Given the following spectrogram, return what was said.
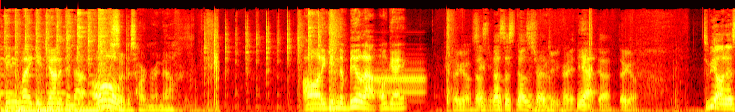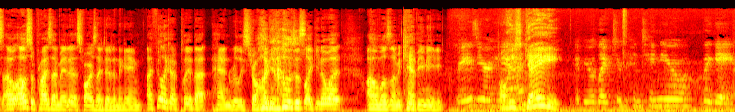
I think he might get Jonathan out. I'm Oh, so disheartened right now. oh, they're getting the bill out. Okay. There you go. That's Safety that's the, that was the strategy, right? Yeah. Yeah. There you go. To be honest, I, I was surprised I made it as far as I did in the game. I feel like I played that hand really strong, and I was just like, you know what? I'm a Muslim. It can't be me. Raise your hand. Oh, he's gay. If you would like to continue the game.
